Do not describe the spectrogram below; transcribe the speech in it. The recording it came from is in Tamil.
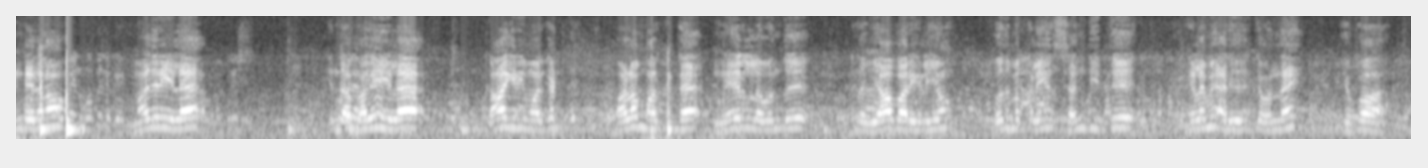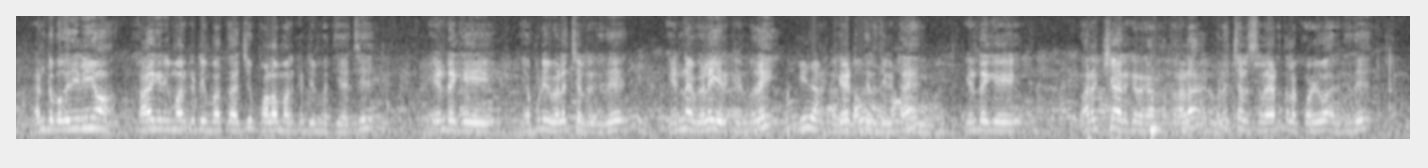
இன்றைய தினம் மதுரையில் இந்த பகுதியில் காய்கறி மார்க்கெட் பழம் மார்க்கெட்டை நேரில் வந்து இந்த வியாபாரிகளையும் பொதுமக்களையும் சந்தித்து நிலைமை அறிவிக்க வந்தேன். இப்போ ரெண்டு பகுதியிலையும் காய்கறி மார்க்கெட்டையும் பார்த்தாச்சு பழ மார்க்கெட்டையும் பற்றியாச்சு இன்றைக்கு எப்படி விளைச்சல் இருக்குது என்ன விலை இருக்கு என்பதை கேட்டு தெரிஞ்சுக்கிட்டேன். இன்றைக்கு வறட்சியாக இருக்கிற காரணத்தினால விளைச்சல் சில இடத்துல குறைவாக இருக்குது.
